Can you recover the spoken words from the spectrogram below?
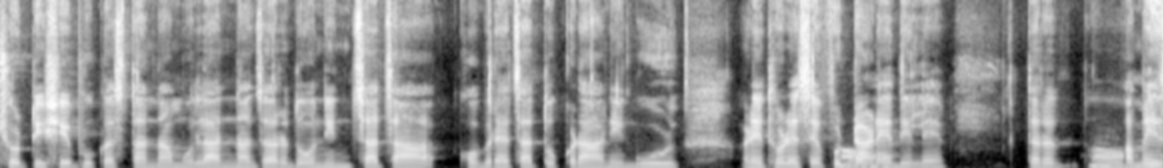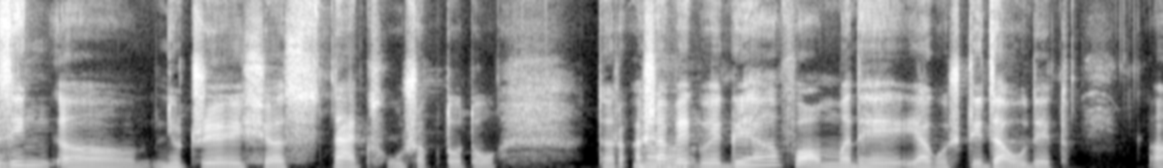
छोटीशी भूक असताना मुलांना जर 2 इंचाचा खोबऱ्याचा तुकडा आणि गूळ आणि थोडेसे फुटाणे हो, दिले, तर हो. अमेझिंग अ, न्यूट्रिशियस स्नॅक्स होऊ शकतो तो. तर अशा बरोबर, वेगवेगळ्या फॉर्ममध्ये या गोष्टी जाऊ देत. अ,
